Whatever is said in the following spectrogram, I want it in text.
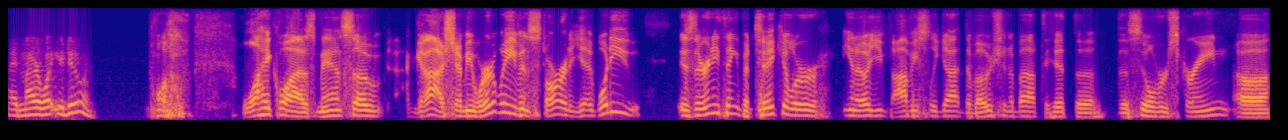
I admire what you're doing. Well, likewise, man. So, gosh, I mean, where do we even start? What do you? is there anything particular you know you've obviously got devotion about to hit the the silver screen uh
